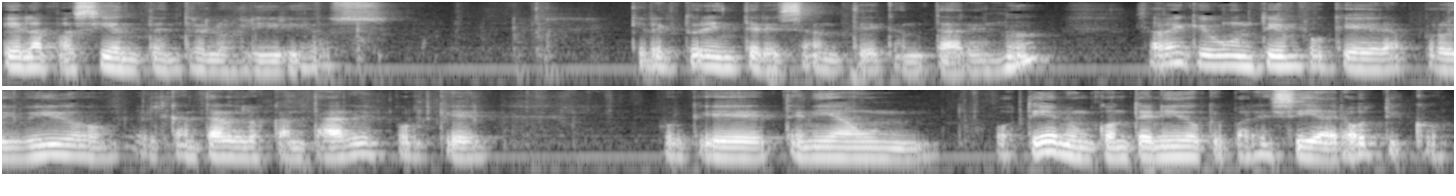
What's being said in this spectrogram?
Él apacienta entre los lirios. Qué lectura interesante de cantares, ¿no? Saben que hubo un tiempo que era prohibido el cantar de los cantares porque, porque tenía un, o tiene un contenido que parecía erótico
